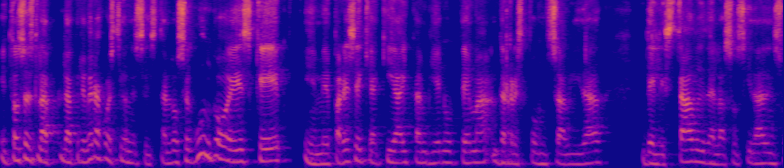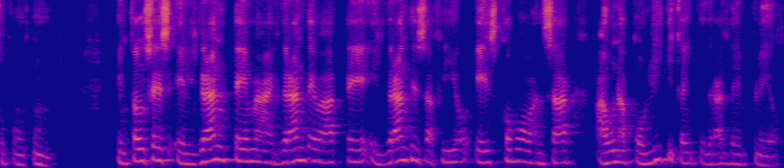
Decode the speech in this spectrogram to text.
Entonces, la, primera cuestión es esta. Lo segundo es que eh, me parece que aquí hay también un tema de responsabilidad del Estado y de la sociedad en su conjunto. Entonces, el gran tema, el gran debate, el gran desafío es cómo avanzar a una política integral de empleo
